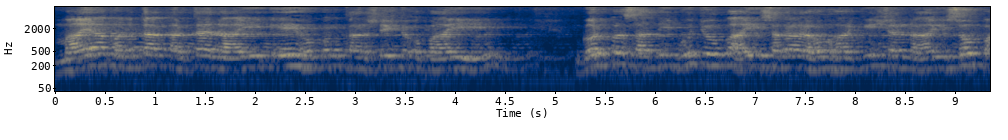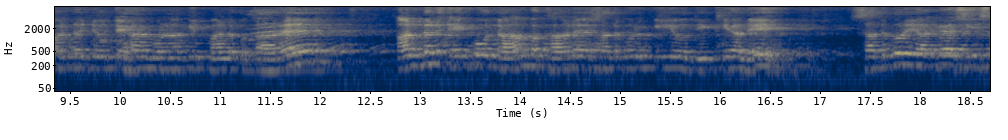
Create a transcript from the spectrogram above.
ਮਾਇਆ ਮਮਤਾ ਕਰਤਾ ਲਾਈ, ਇਹ ਹੁਕਮ ਕਰ ਸਿਸ਼ਟ ਉਪਾਈ। ਗੁਰ ਪ੍ਰਸਾਦੀ ਬੂਝੋ ਭਾਈ, ਸਦਾ ਰਹੋ ਹਰ ਕੀ ਸ਼ਰਨਾਈ ਸੋ ਪੰਡ ਜੋ ਤਿਹਾ ਗੁਣਾ ਕੀ ਪੰਡ ਉਤਾਰੈ। ਅੰਡਨ ਏਕੋ ਨਾਮ ਬਖਾਨੈ ਸਤਿਗੁਰ ਕੀਓ ਦੀਖਿਆ ਲੈ ਸਤਿਗੁਰ ਆਗੇ ਸੀਸ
